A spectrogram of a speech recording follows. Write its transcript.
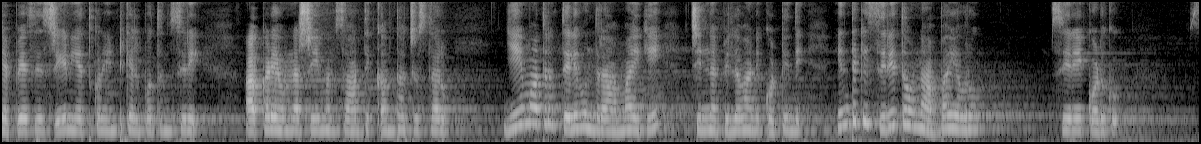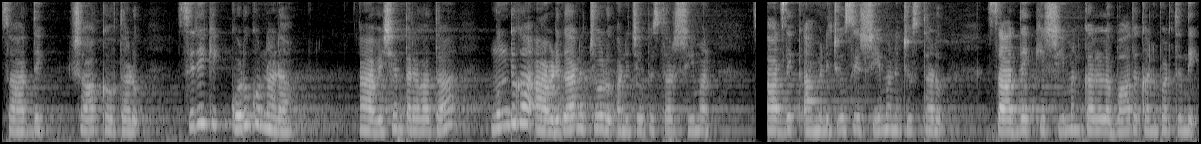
చెప్పేసి శ్రీని ఎత్తుకుని ఇంటికి వెళ్ళిపోతుంది సిరి. అక్కడే ఉన్న శ్రీమన్ సార్థిక్ అంతా చూస్తారు. ఏమాత్రం తెలివి ఉందిరా అమ్మాయికి? చిన్న పిల్లవాడిని కొట్టింది. ఇంతకీ సిరితో ఉన్న అబ్బాయి ఎవరు? సిరి కొడుకు. సార్థిక్ షాక్ అవుతాడు. సిరికి కొడుకున్నాడా? ఆ విషయం తర్వాత ముందుగా ఆవిడ గారిని చూడు అని చూపిస్తాడు శ్రీమన్. సార్థిక్ ఆమెను చూసి శ్రీమన్ చూస్తాడు. సార్థిక్కి శ్రీమన్ కళ్ళలో బాధ కనపడుతుంది.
